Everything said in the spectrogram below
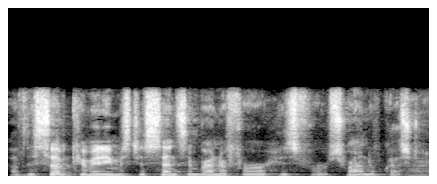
of the subcommittee, Mr. Sensenbrenner, for his first round of questions.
